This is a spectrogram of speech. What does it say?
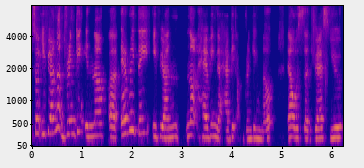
so if you are not drinking enough uh, every day, if you are not having the habit of drinking milk, then I would suggest you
